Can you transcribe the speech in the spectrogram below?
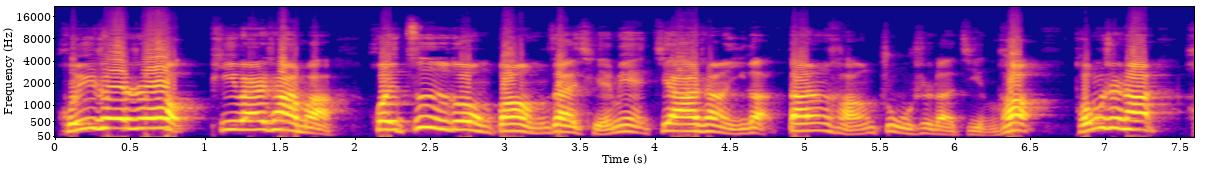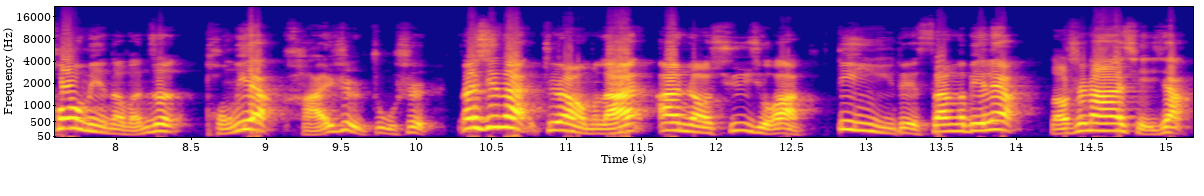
回车之后，Pycharm 啊会自动帮我们在前面加上一个单行注释的井号，同时呢，后面的文字同样还是注释。那现在就让我们来按照需求啊定义这三个变量。老师呢，写一下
